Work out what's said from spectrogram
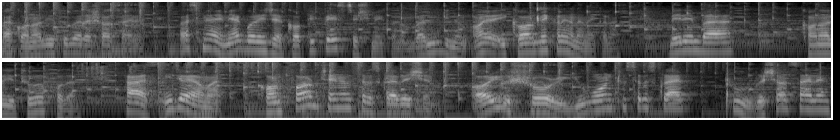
و کانال یوتیوب رشاد سایلنت پس میایم یک بار اینجا copy paste ش می‌کنم و می‌بینم آیا این کار می‌کنه یا نمی‌کنه. بریم به کانال یوتیوب خودم. پس اینجا آمد. Confirm channel subscription. Are you sure you want to subscribe to رشاد سایلنت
